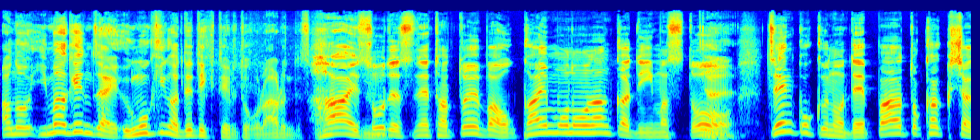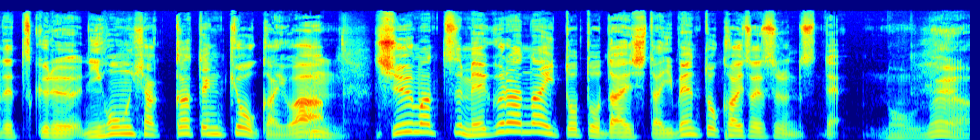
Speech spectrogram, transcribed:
あの今現在動きが出てきているところあるんですか？はいそうですね。例えばお買い物なんかで言いますと全国のデパート各社で作る日本百貨店協会は週末めぐらナイトと題したイベントを開催するんですって。ね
